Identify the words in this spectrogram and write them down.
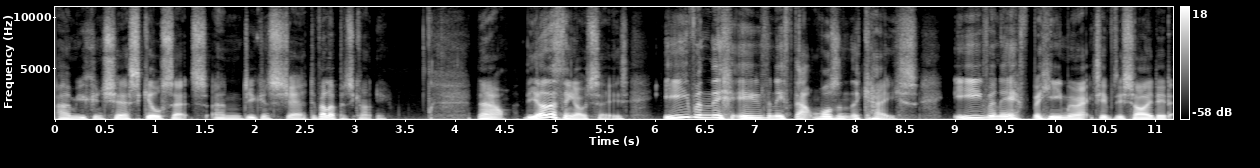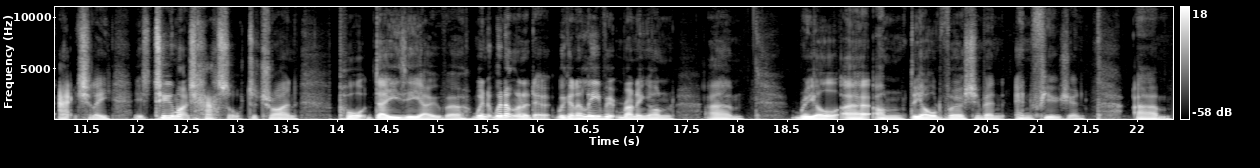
um, you can share skill sets, and you can share developers, can't you? Now, the other thing I would say is even if, even if that wasn't the case, even if Bohemia Active decided actually it's too much hassle to try and port DayZ over, we're, we're not going to do it. We're going to leave it running on um, real uh, on the old version of Enfusion. Um,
